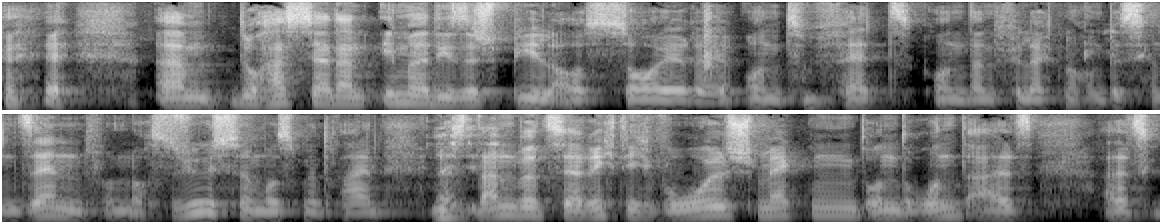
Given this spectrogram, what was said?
ähm, du hast ja dann immer dieses Spiel aus Säure und Fett und dann vielleicht noch ein bisschen Senf und noch Süße muss mit rein. Erst dann wird's ja richtig wohlschmeckend und rund als, als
